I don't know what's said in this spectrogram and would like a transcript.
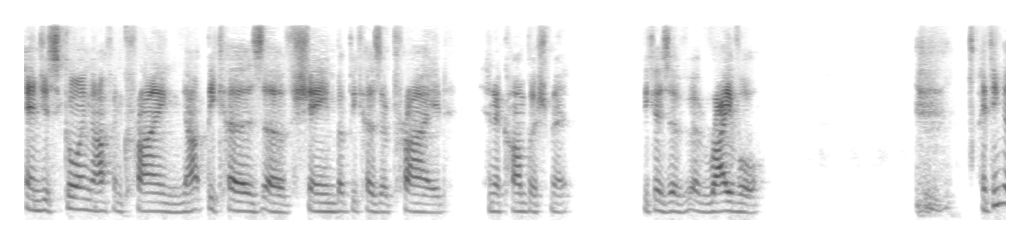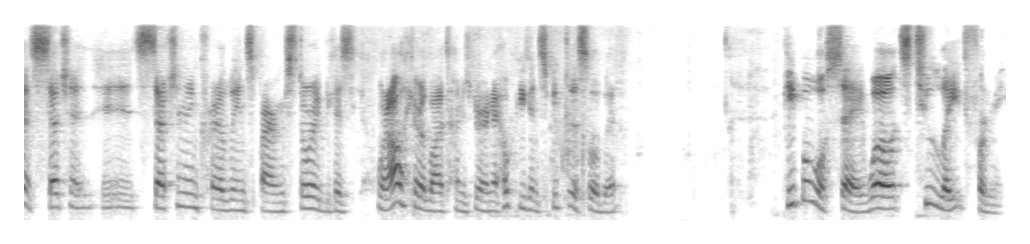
And just going off and crying not because of shame but because of pride and accomplishment because of a rival. I think that's such a it's such an incredibly inspiring story because what i'll hear a lot of times Bary, and i hope you can speak to this a little bit. People will say well it's too late for me.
